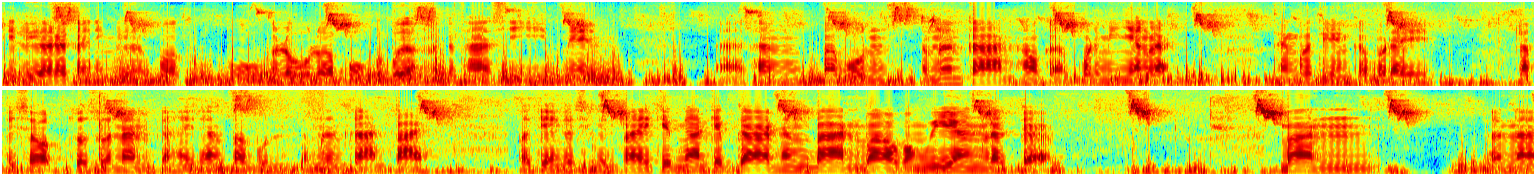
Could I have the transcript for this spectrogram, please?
ที่เรือแล้วก็ยังเหลือพวกปูกระโหลหรือว่าปูกระเบื้องแล้วก็ท่าสีแมนอ่าทางป้าบุญดำเนินการเฮาก็บ่ได้มีหยังล้วทางเบาเตียงก็บ่ได้รับผิดชอบตัวส่วนนั้นก็ให้ทางป้าบุญดำเนินการไปเบาเตียงก็ขึ้นไปเก็บงานเก็บการทั้งบ้านเบาวังเวียงแล้วก็บ้านอนน่ะ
